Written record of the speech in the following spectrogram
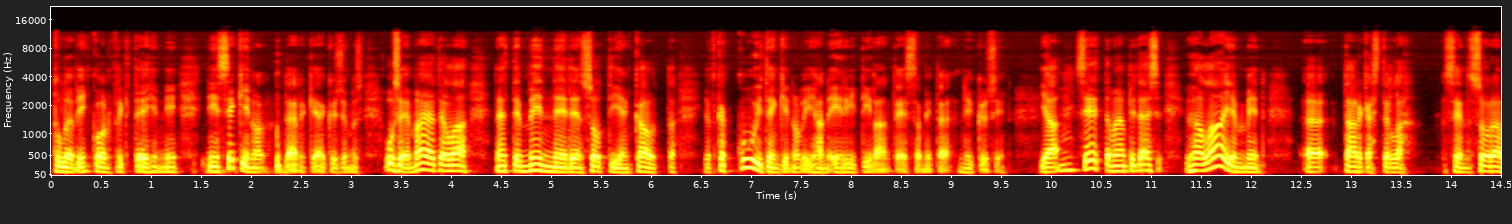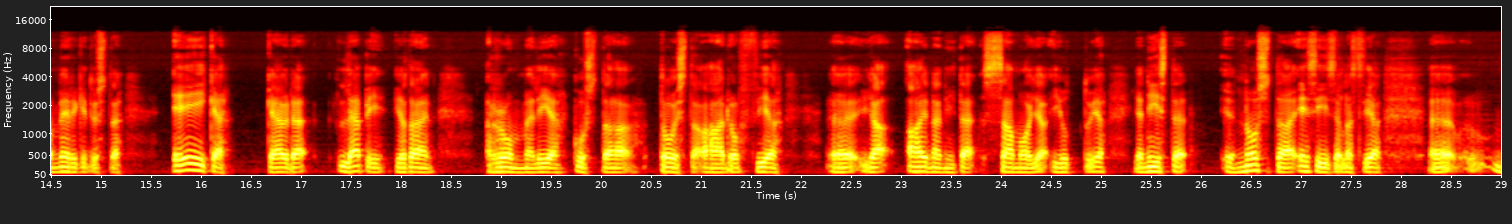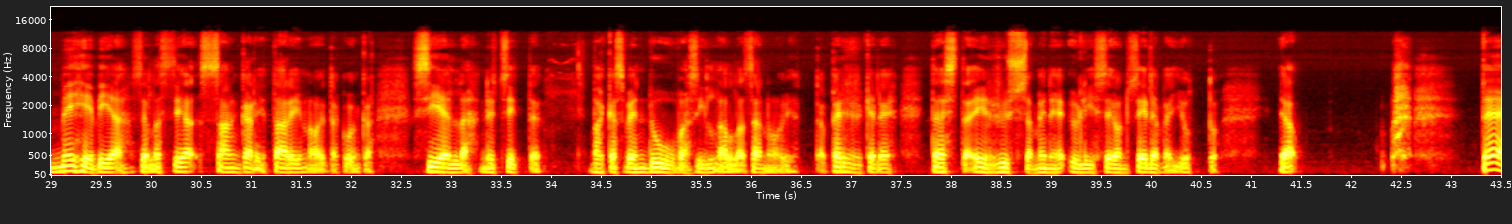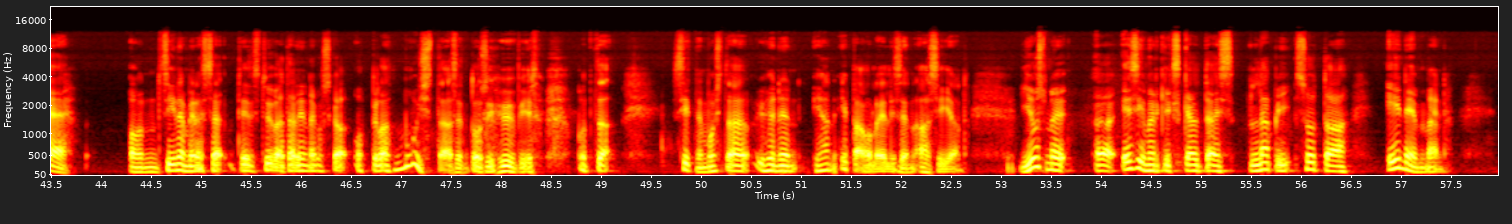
tuleviin konflikteihin, niin, niin sekin on tärkeä kysymys. Usein me ajatellaan näiden menneiden sotien kautta, jotka kuitenkin oli ihan eri tilanteessa mitä nykyisin. Ja mm. se, että meidän pitäisi yhä laajemmin äh, tarkastella sen sodan merkitystä, eikä käydä läpi jotain Rommelia, Kustaa toista Adolfia – ja aina niitä samoja juttuja ja niistä nostaa esiin sellaisia meheviä, sellaisia sankaritarinoita, kuinka siellä nyt sitten vaikka Sven Duva sillalla sanoi, että perkele, tästä ei ryssä mene yli, se on selvä juttu. Ja tämä on siinä mielessä tietysti hyvä tarina, koska oppilaat muistaa sen tosi hyvin, mutta sitten muistaa yhden ihan epäoleellisen asian. Jos me esimerkiksi käytäisiin läpi sotaa enemmän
